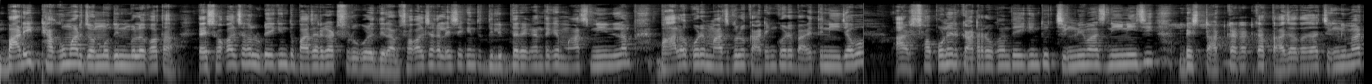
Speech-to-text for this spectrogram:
বাড়ির ঠাকুমার জন্মদিন বলে কথা। তাই সকাল সকাল উঠেই কিন্তু বাজারঘাট শুরু করে দিলাম। সকাল সকাল এসে কিন্তু দিলীপদার এখান থেকে মাছ নিয়ে নিলাম। ভালো করে মাছগুলো কাটিং করে বাড়িতে নিয়ে যাব। আর স্বপনের কাটার ওখান থেকে কিন্তু চিংড়ি মাছ নিয়ে নিয়েছি। বেশ টাটকা টাটকা তাজা তাজা চিংড়ি মাছ।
